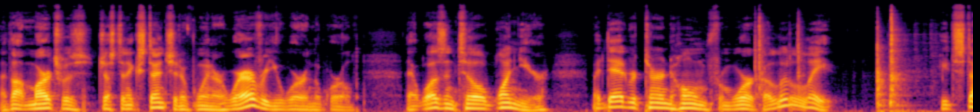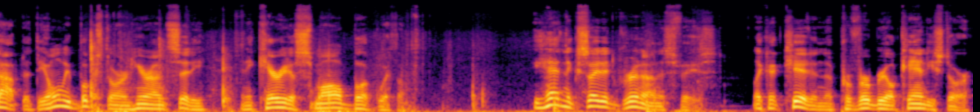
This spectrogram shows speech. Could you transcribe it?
I thought March was just an extension of winter wherever you were in the world. That was until one year my dad returned home from work a little late. He'd stopped at the only bookstore in Huron City, and he carried a small book with him. He had an excited grin on his face, like a kid in the proverbial candy store,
